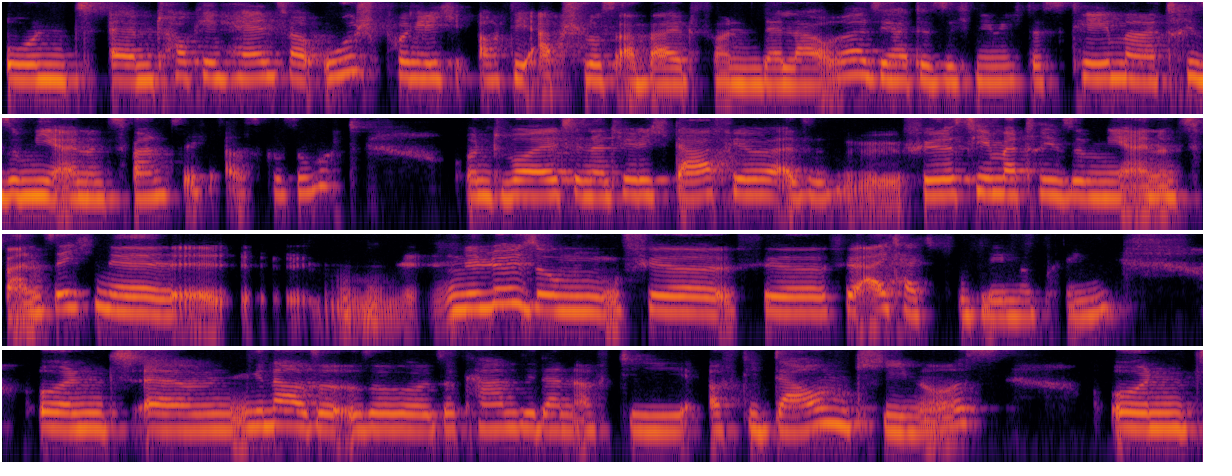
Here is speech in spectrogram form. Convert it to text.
und ähm, Talking Hands war ursprünglich auch die Abschlussarbeit von der Laura. Sie hatte sich nämlich das Thema Trisomie 21 ausgesucht. und wollte natürlich dafür, also für das Thema Trisomie 21, eine, eine Lösung für, für, für Alltagsprobleme bringen. Und ähm, genau, so, so, so kam sie dann auf die, auf die Daumenkinos und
